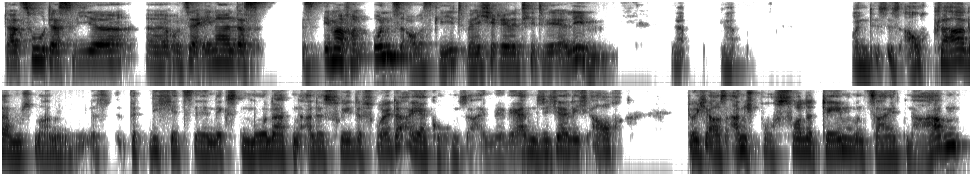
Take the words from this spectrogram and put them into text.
dazu, dass wir äh, uns erinnern, dass es immer von uns ausgeht, welche Realität wir erleben. Ja, ja. Und es ist auch klar, da muss man, es wird nicht jetzt in den nächsten Monaten alles Friede, Freude, Eierkuchen sein. Wir werden sicherlich auch durchaus anspruchsvolle Themen und Zeiten haben.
